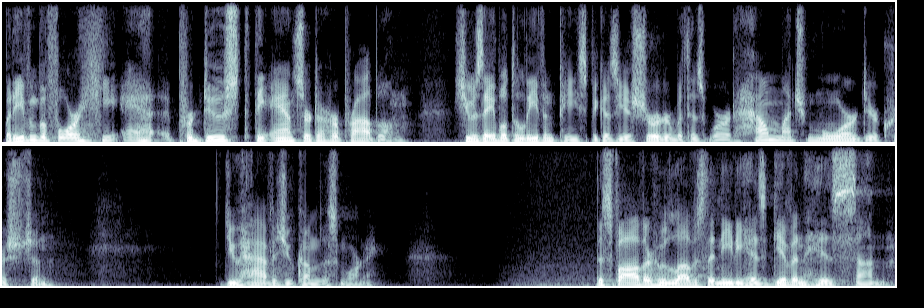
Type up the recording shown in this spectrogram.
But even before he produced the answer to her problem, She was able to leave in peace because he assured her with his word. How much more, dear Christian, do you have as you come this morning? This Father who loves the needy has given his Son,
